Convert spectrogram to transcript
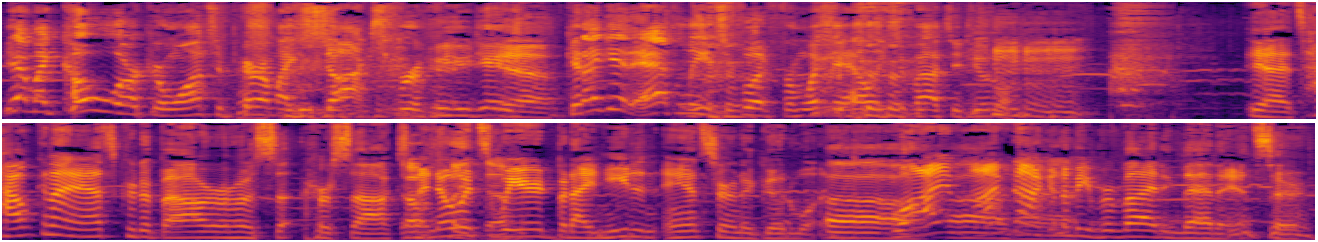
"Yeah, my coworker wants a pair of my socks for a few days. Yeah. Can I get athlete's foot from what the hell he's about to do?" To him?" Yeah, it's how can I ask her to borrow her, so- her socks? I oh, know it's don't. weird, but I need an answer and a good one. Oh, well, I'm, oh, I'm not going to be providing that answer.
